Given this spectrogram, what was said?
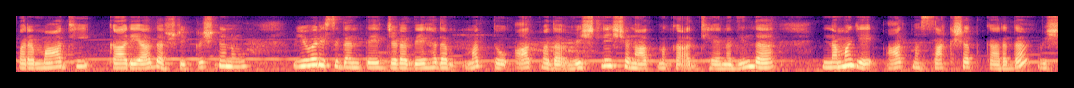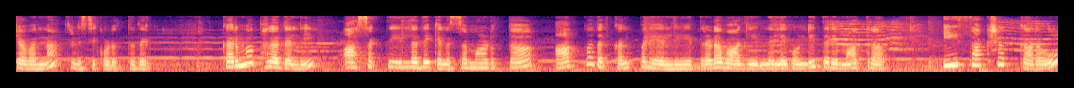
ಪರಮಾಧಿಕಾರಿಯಾದ ಶ್ರೀಕೃಷ್ಣನು ವಿವರಿಸಿದಂತೆ ಜಡದೇಹದ ಮತ್ತು ಆತ್ಮದ ವಿಶ್ಲೇಷಣಾತ್ಮಕ ಅಧ್ಯಯನದಿಂದ ನಮಗೆ ಆತ್ಮ ಸಾಕ್ಷಾತ್ಕಾರದ ವಿಷಯವನ್ನು ತಿಳಿಸಿಕೊಡುತ್ತದೆ. ಕರ್ಮಫಲದಲ್ಲಿ ಆಸಕ್ತಿ ಇಲ್ಲದೆ ಕೆಲಸ ಮಾಡುತ್ತಾ ಆತ್ಮದ ಕಲ್ಪನೆಯಲ್ಲಿ ದೃಢವಾಗಿ ನೆಲೆಗೊಂಡಿದ್ದರೆ ಮಾತ್ರ ಈ ಸಾಕ್ಷಾತ್ಕಾರವು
